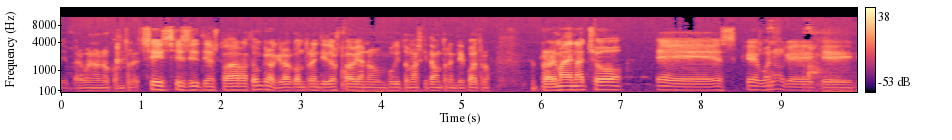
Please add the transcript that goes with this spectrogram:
Sí, pero bueno, no con Sí, sí, sí, tienes toda la razón, pero creo que con 32 todavía no, un poquito más, quizá un 34. El problema de Nacho eh, es que, bueno, que,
